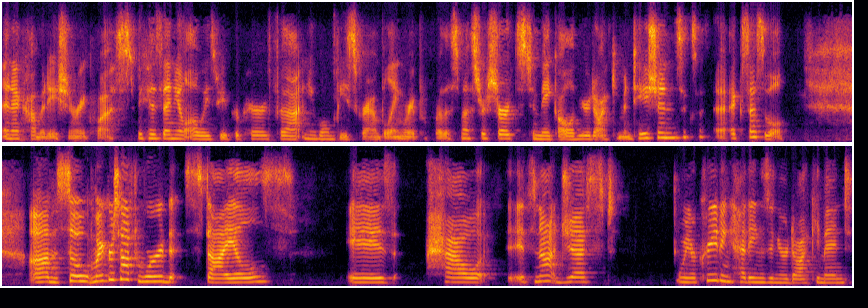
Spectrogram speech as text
an accommodation request because then you'll always be prepared for that and you won't be scrambling right before the semester starts to make all of your documentation accessible. Um, so Microsoft Word styles is how it's not just when you're creating headings in your document,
